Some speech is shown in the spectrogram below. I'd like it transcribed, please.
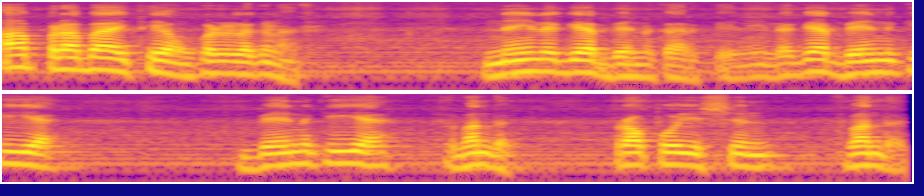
ਆ ਪ੍ਰਭ ਆ ਇੱਥੇ ਔਂਕੜ ਲੱਗਣਾ ਸੀ। ਨਹੀਂ ਲੱਗਿਆ ਬਿਨ ਕਰਕੇ, ਨਹੀਂ ਲੱਗਿਆ ਬਿਨ ਕੀ ਹੈ? ਬਿਨ ਕੀ ਹੈ? ਸੰਬੰਧਕ ਪ੍ਰੋਪੋਜੀਸ਼ਨ ਸੰਬੰਧਕ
